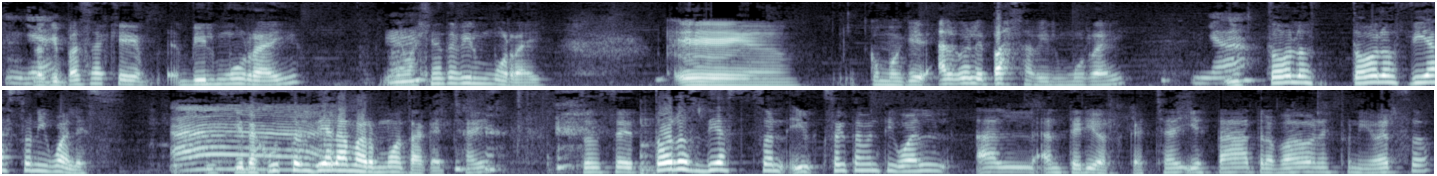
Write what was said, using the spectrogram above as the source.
Ya. Lo que pasa es que Bill Murray, ¿Mm? imagínate Bill Murray, eh, como que algo le pasa a Bill Murray ¿Ya? y todos los, todos los días son iguales. Ah. Y era justo el día de la marmota, ¿cachai? Entonces, todos los días son exactamente igual al anterior, ¿cachai? Y está atrapado en este universo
